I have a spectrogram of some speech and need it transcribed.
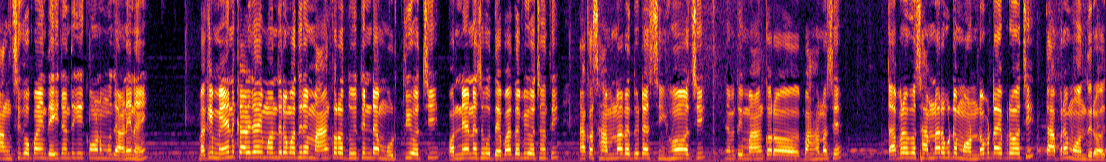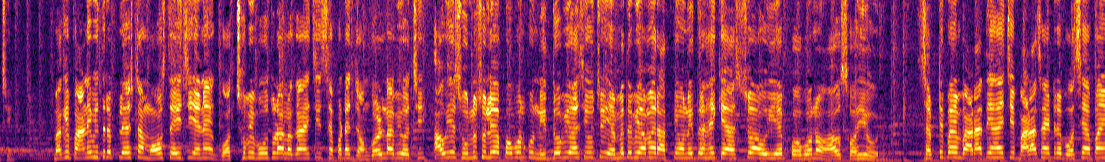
মাংসিক পাই দিয়েছেন কি কোন মু জানি নাই বাকি মেন কাଳିଜାଇ ମନ୍ଦିର ମଧ୍ୟରେ ମାଆଙ୍କର ଦୁଇ ତିନିଟା ମୂର୍ତ୍ତି ଅଛି ଅନ୍ୟାନ୍ୟ ସବୁ ଦେବାଦେବୀ ଅଛନ୍ତି ତାଙ୍କ ସାମ୍ନାରେ ଦୁଇଟା ସିଂହ ଅଛି ଯେମିତିକି ମାଆଙ୍କର ବାହନ ସେ ତାପରେ ସାମ୍ନାରେ ଗୋଟେ ମଣ୍ଡପ ଟାଇପ୍ର ଅଛି ତାପରେ ମନ୍ଦିର ଅଛି ବାକି ପାଣି ଭିତରେ ପ୍ଲେସ୍ଟା ମସ୍ତ ହେଇଛି ଏଣେ ଗଛ ବି ବହୁତ ଗୁଡ଼ା ଲଗା ହେଇଛି ସେପଟେ ଜଙ୍ଗଲଟା ବି ଅଛି ଆଉ ଇଏ ସୁଲୁସୁଲିଆ ପବନକୁ ନିଦ ବି ଆସିଯାଉଛି ଏମିତି ବି ଆମେ ରାତି ଅନିଦ୍ରା ହେଇକି ଆସୁଛୁ ଆଉ ଇଏ ପବନ ଆଉ ସହି ହେଉନି ସେଫ୍ଟି ପାଇଁ ବାଡ଼ା ଦିଆହେଇଛି ବାଡ଼ା ସାଇଡ଼୍ରେ ବସିବା ପାଇଁ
